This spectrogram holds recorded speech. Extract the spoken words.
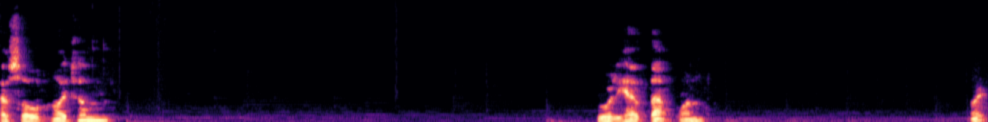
Household item. We already have that one. Right.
